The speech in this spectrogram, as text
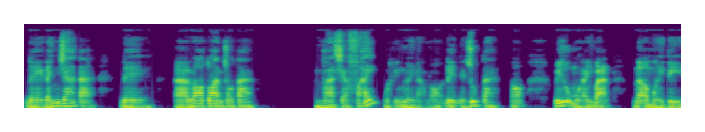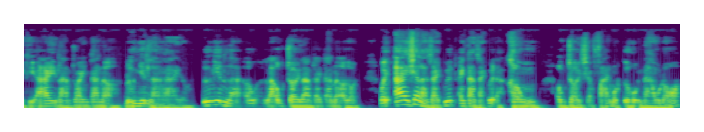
để đánh giá ta để à, lo toan cho ta và sẽ phái một cái người nào đó đến để giúp ta. Đó. Ví dụ một anh bạn nợ 10 tỷ thì ai làm cho anh ta nợ? Đương nhiên là ngài rồi. Đương nhiên là là ông trời làm cho anh ta nợ rồi. Vậy ai sẽ là giải quyết? Anh ta giải quyết à? Không. Ông trời sẽ phái một cơ hội nào đó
